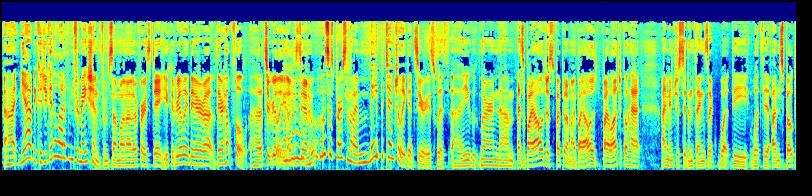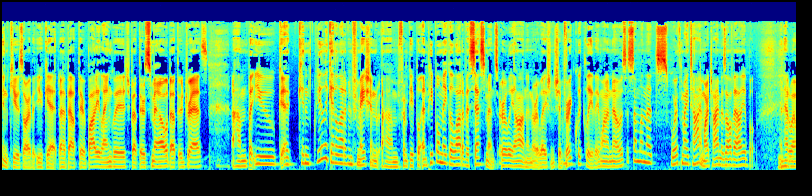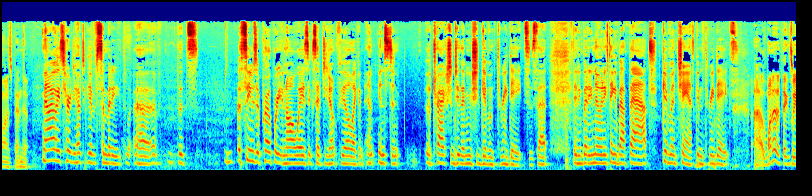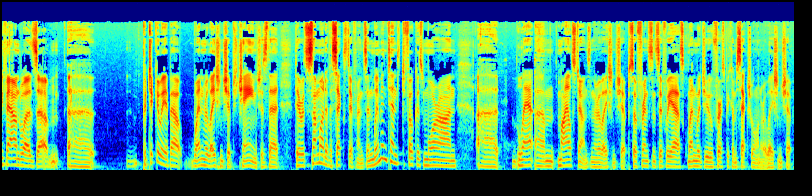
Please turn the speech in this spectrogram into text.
Uh, yeah, because you get a lot of information from someone on a first date. You could really they're uh, they're helpful uh, to really understand who, who's this person that I may potentially get serious with. Uh, you learn um, as a biologist. If I put on my biolo- biological hat, I'm interested in things like what the what the unspoken cues are that you get about their body language, about their smell, about their dress. Um, but you uh, can really get a lot of information um, from people, and people make a lot of assessments early on in a relationship. Very quickly, they want to know: is this someone that's worth my time? Our time is all valuable, and how do I want to spend it? Now, I always heard you have to give somebody uh, that's seems appropriate in all ways, except you don't feel like an, an instant attraction to them. You should give them three dates. Is that anybody know anything about that? Give them a chance. Give them three dates. Uh, one of the things we found was. Um, uh, particularly about when relationships change is that there is somewhat of a sex difference, and women tend to focus more on uh, la- um, milestones in the relationship. So, for instance, if we ask when would you first become sexual in a relationship,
